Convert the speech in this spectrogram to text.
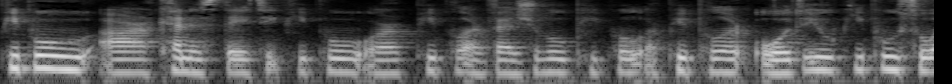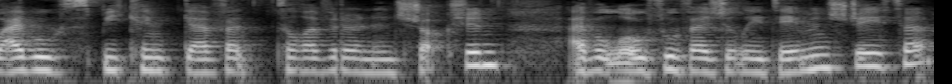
people are kinesthetic people or people are visual people or people are audio people. So I will speak and give a deliver an instruction. I will also visually demonstrate it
